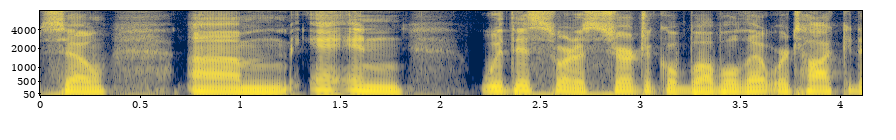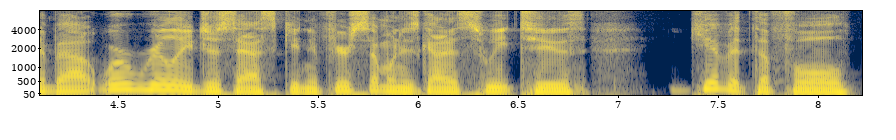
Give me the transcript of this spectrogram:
So, um, and, and with this sort of surgical bubble that we're talking about, we're really just asking if you're someone who's got a sweet tooth, give it the full,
